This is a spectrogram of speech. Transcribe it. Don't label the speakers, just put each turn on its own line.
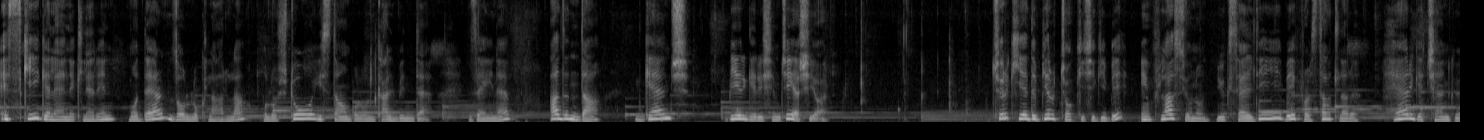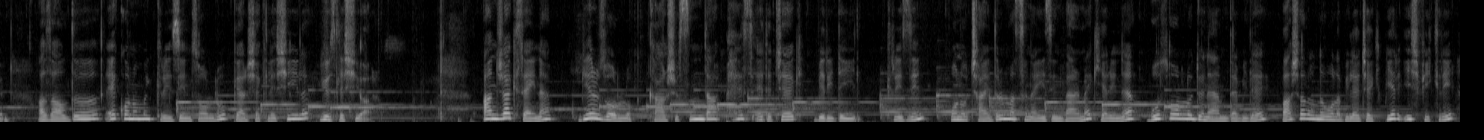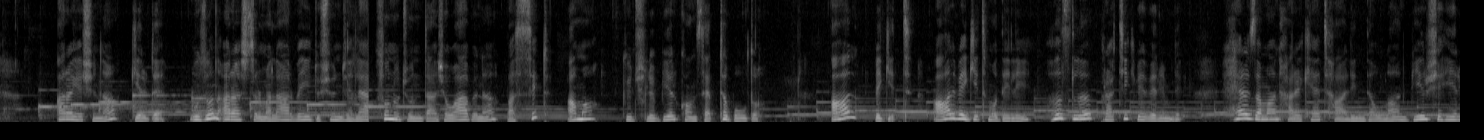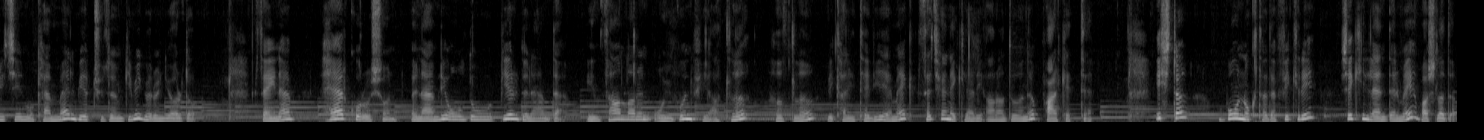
Eski geleneklerin modern zorluklarla buluştuğu İstanbul'un kalbinde Zeynep adında genç bir girişimci yaşıyor. Türkiye'de birçok kişi gibi enflasyonun yükseldiği ve fırsatları her geçen gün azaldığı ekonomik krizin zorlu gerçekleşiyle yüzleşiyor. Ancak Zeynep bir zorluk karşısında pes edecek biri değil. Krizin onu çaydırmasına izin vermek yerine bu zorlu dönemde bile başarılı olabilecek bir iş fikri arayışına girdi. Uzun araştırmalar ve düşünceler sonucunda cevabını basit ama güçlü bir konsepte buldu. Al ve git. Al ve git modeli hızlı, pratik ve verimli. Her zaman hareket halinde olan bir şehir için mükemmel bir çözüm gibi görünüyordu. Zeynep her kuruşun önemli olduğu bir dönemde insanların uygun fiyatlı, hızlı ve kaliteli yemek seçenekleri aradığını fark etti. İşte bu noktada fikri şekillendirmeye başladı.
